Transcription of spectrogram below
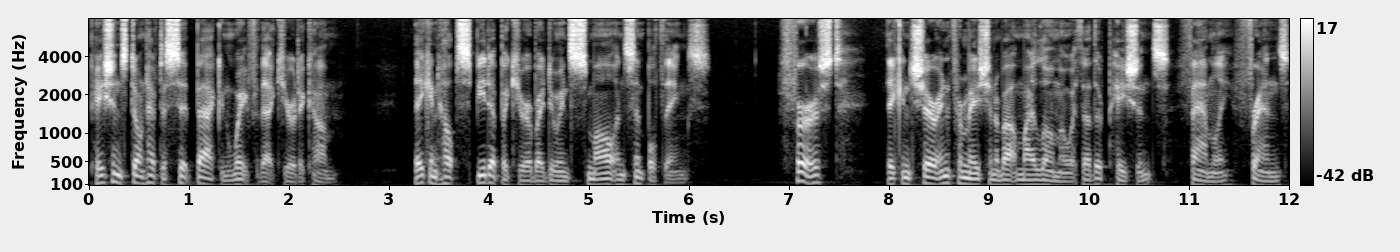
Patients don't have to sit back and wait for that cure to come. They can help speed up a cure by doing small and simple things. First, they can share information about myeloma with other patients, family, friends,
